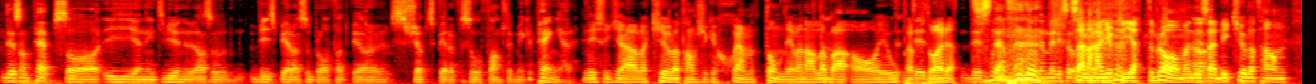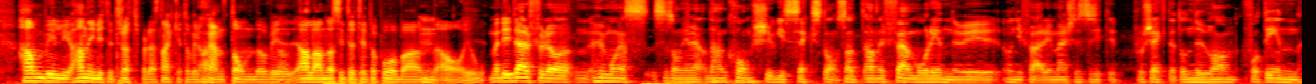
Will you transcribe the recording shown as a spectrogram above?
det som Pep sa i en intervju nu, alltså vi spelar så bra för att vi har köpt spelare för så ofantligt mycket pengar. Det är så jävla kul att han försöker skämta om det men alla Ja. bara ja jo Pep det, du har rätt. Det stämmer. Nej, men liksom, Sen har han gjort det jättebra men det är Ja. så här, det är kul att han Han vill ju, han är lite trött på det här snacket och vill Ja. skämta om det och vi, Ja. alla andra sitter och tittar på och bara Mm. ja jo. Men det är därför då, hur många säsonger är det? Han kom 2016 så att han är fem år in nu i, ungefär i Manchester City-projektet och nu har han fått in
